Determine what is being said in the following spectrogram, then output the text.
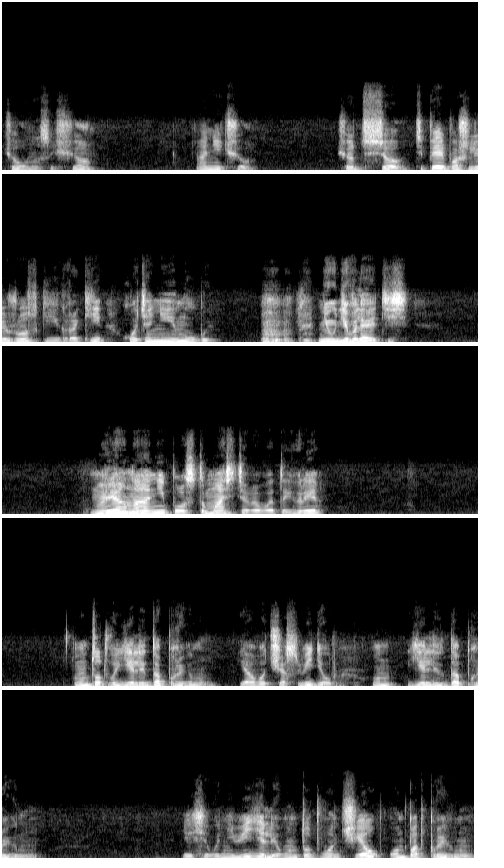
Что у нас еще? А ничего. Что-то все. Теперь пошли жесткие игроки, хоть они и нубы. Не удивляйтесь. Наверное, они просто мастеры в этой игре. Он тот еле допрыгнул. Я вот сейчас видел, он еле допрыгнул. Если вы не видели, он тот вон чел, он подпрыгнул.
